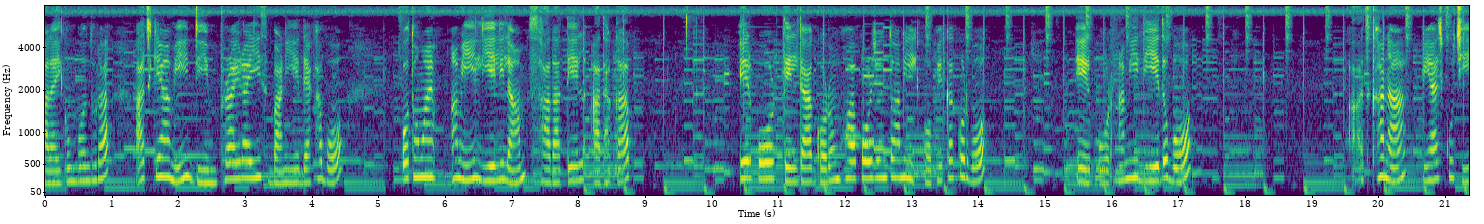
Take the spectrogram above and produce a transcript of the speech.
আলাইকুম বন্ধুরা। আজকে আমি ডিম ফ্রাই রাইস বানিয়ে দেখাবো। প্রথমে আমি নিয়ে নিলাম সাদা তেল আধা কাপ। এরপর তেলটা গরম হওয়া পর্যন্ত আমি অপেক্ষা করব। এরপর আমি দিয়ে দেবো আধখানা পেঁয়াজ কুচি।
